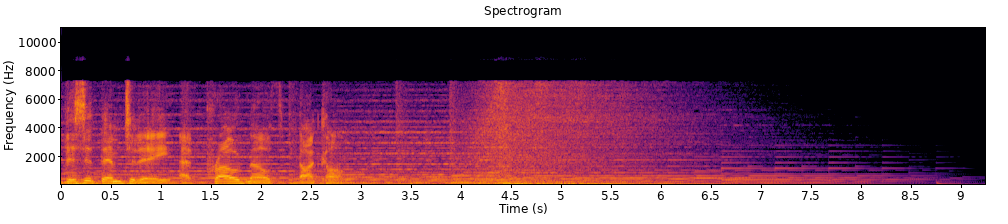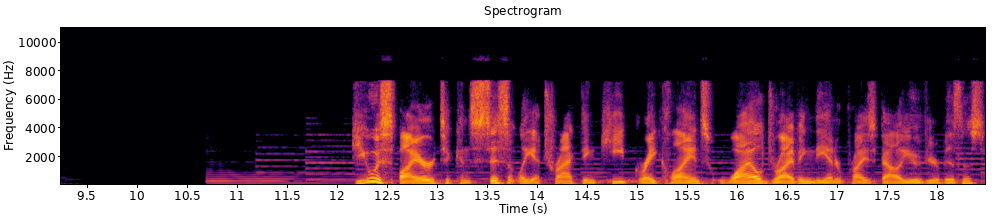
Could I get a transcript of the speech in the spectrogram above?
Visit them today at proudmouth.com. Do you aspire to consistently attract and keep great clients while driving the enterprise value of your business?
